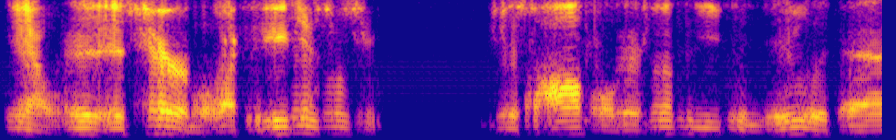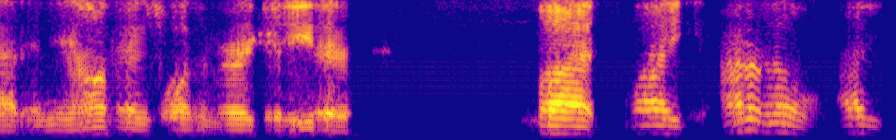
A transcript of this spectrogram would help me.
you know, it, it's terrible. Like the defense was just awful. There's nothing you can do with that, and the offense wasn't very good either. But like, I don't know. I,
